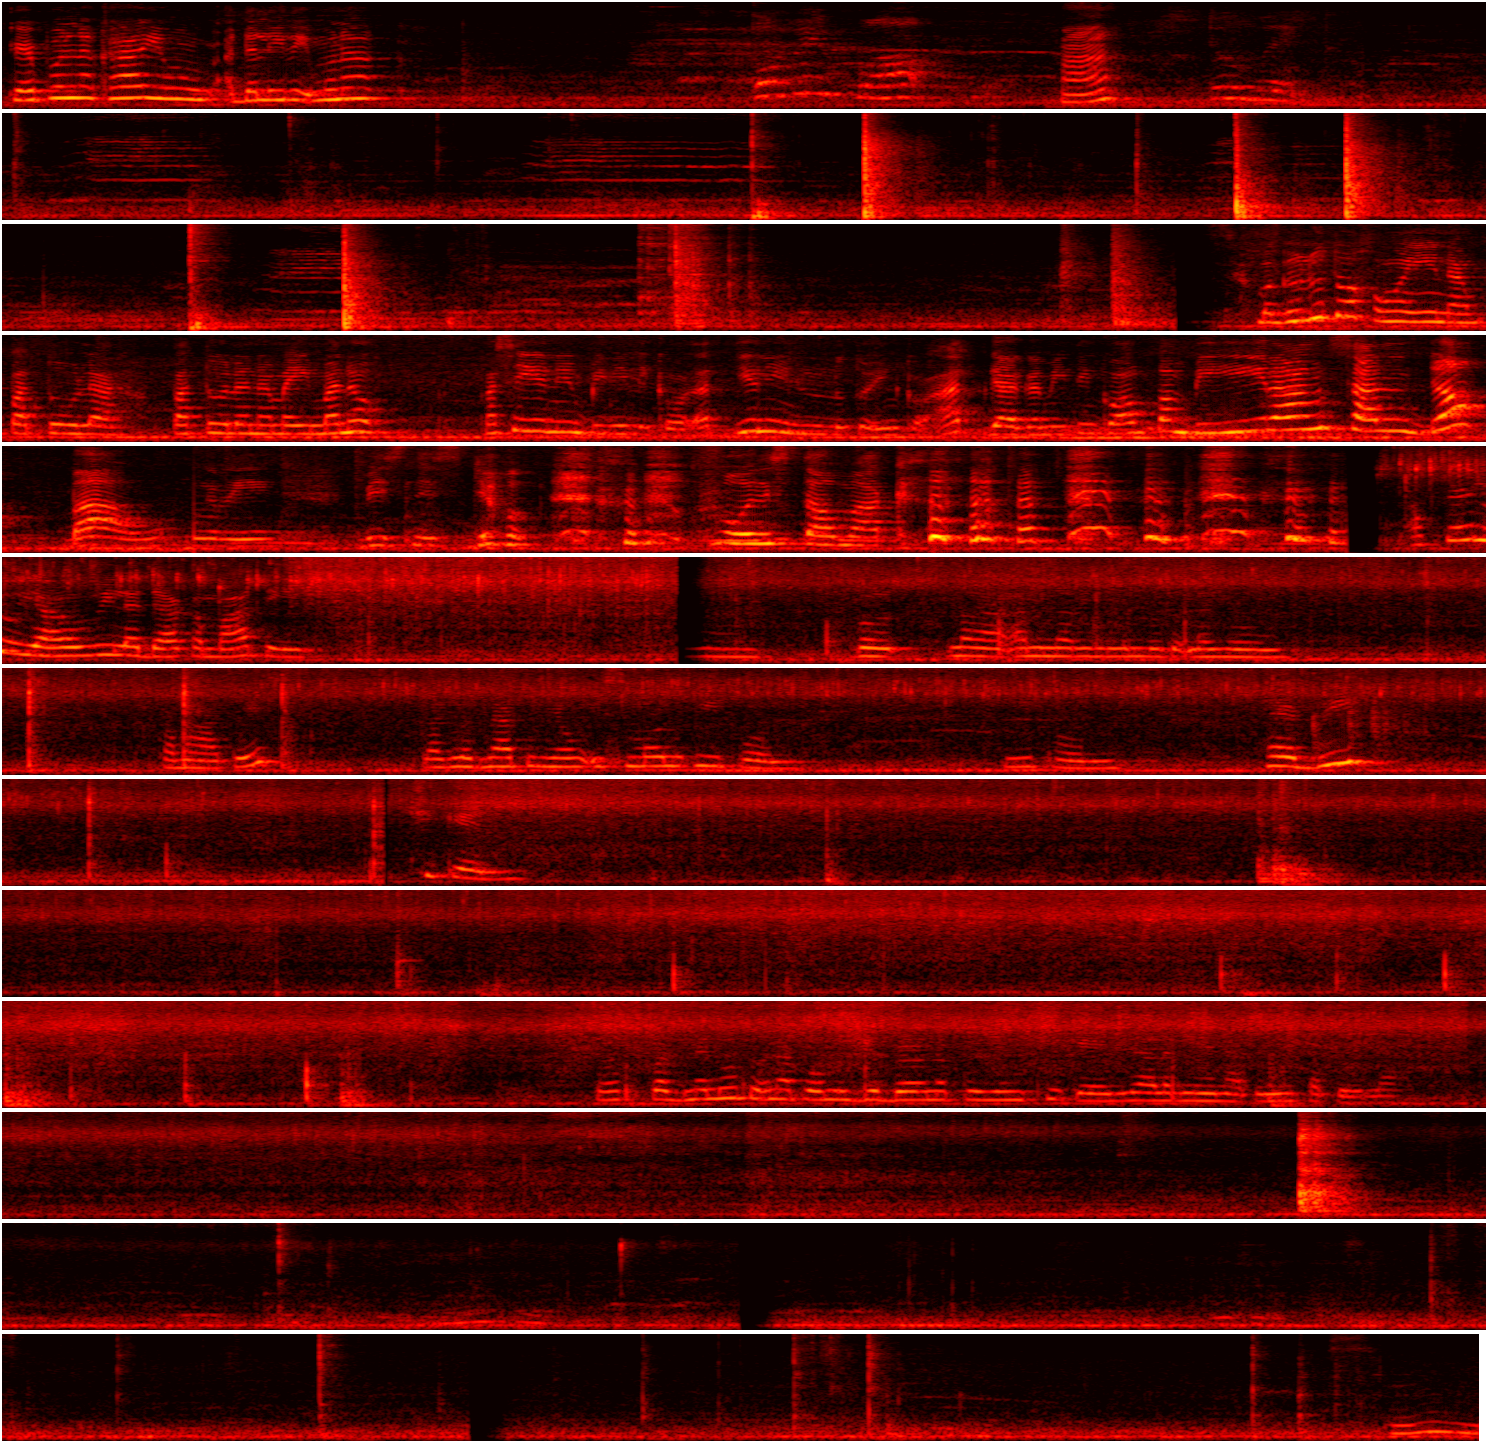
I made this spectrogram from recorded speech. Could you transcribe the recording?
Careful na ka, yung daliri mo na. Tubig po. Ha? Tubig. Magluluto ako ngayon ng patula. Patula na may manok. Kasi yun yung binili ko. At yun yung lulutuin ko. At gagamitin ko ang pambihirang sandok. Bow. Business joke. Full stomach. After luya, wilada kamatis. Mm, go- na ano na rin luluto na yung kamatis. Laglag natin yung small hipon. Hipon. Heavy. Chicken. Tapos pag naluto na po, medyo brown na po yung chicken, ilalagay na natin yung patula. Mm.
